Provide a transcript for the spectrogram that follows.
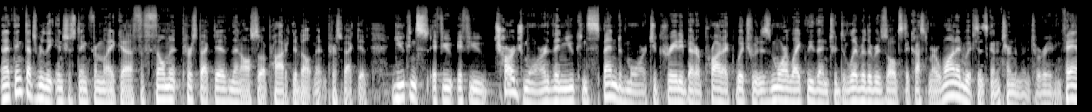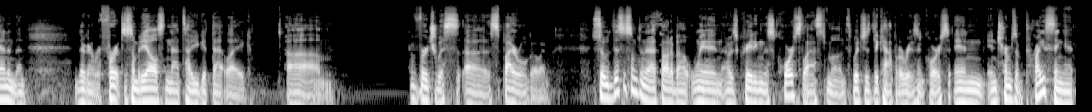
And I think that's really interesting from like a fulfillment perspective, and then also a product development perspective. You can, if you if you charge more, then you can spend more to create a better product, which is more likely than to deliver the results the customer wanted, which is going to turn them into a raving fan, and then they're going to refer it to somebody else, and that's how you get that like um, virtuous uh, spiral going. So this is something that I thought about when I was creating this course last month, which is the capital raising course. And in terms of pricing it,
